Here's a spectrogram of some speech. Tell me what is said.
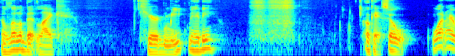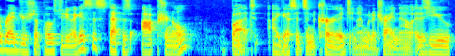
A little bit like cured meat, maybe. Okay, so what I read you're supposed to do, I guess this step is optional, but I guess it's encouraged, and I'm going to try it now, is you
